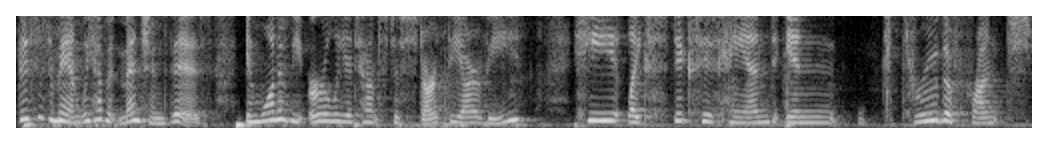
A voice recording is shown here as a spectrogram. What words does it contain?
this is a man, we haven't mentioned this. In one of the early attempts to start the RV, he like sticks his hand in through the front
